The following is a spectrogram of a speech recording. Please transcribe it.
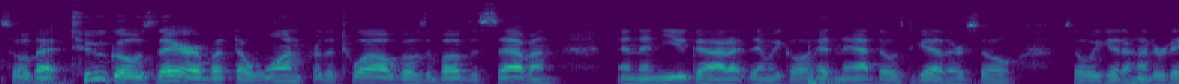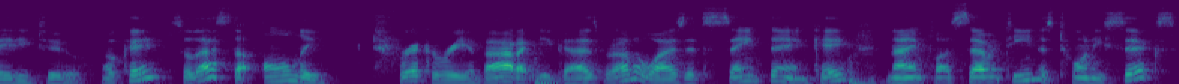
So that 2 goes there, but the 1 for the 12 goes above the 7. And then you got it. Then we go ahead and add those together. So, so we get 182. Okay, so that's the only trickery about it, you guys. But otherwise, it's the same thing. Okay, 9 plus 17 is 26.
